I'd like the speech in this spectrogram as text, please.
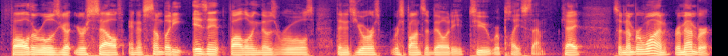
follow the rules y- yourself. And if somebody isn't following those rules, then it's your responsibility to replace them. Okay? So, number one, remember,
